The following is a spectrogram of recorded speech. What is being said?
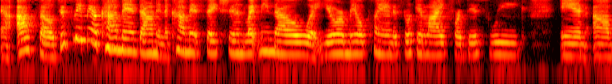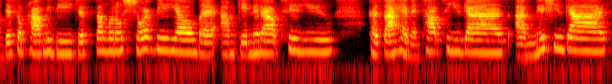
And also, just leave me a comment down in the comment section. Let me know what your meal plan is looking like for this week. And um, this will probably be just a little short video, but I'm getting it out to you because I haven't talked to you guys. I miss you guys.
